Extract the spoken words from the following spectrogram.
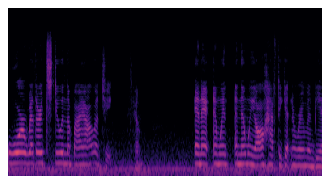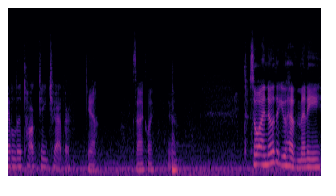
or whether it's doing the biology Yep. and it, and when and then we all have to get in a room and be able to talk to each other Yeah, Exactly. Yeah. So I know that you have many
